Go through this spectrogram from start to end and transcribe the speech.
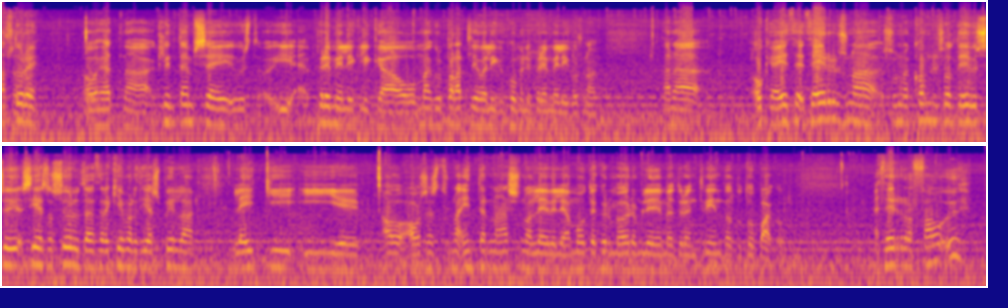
Altidore. Og hérna Clint Dempsey veist, í Premier League líka og Michael Bradley var líka komin í Premier League og svona. Þannig að ok, þe þeir eru svona, svona komnir svolítið yfir sí- síðasta söludag þegar kemur að því að spila leiki í, á, á sérst svona international leveli á móti einhverjum öðrum liðum heldur en Trinidad og Tobago. En þeir eru að fá upp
